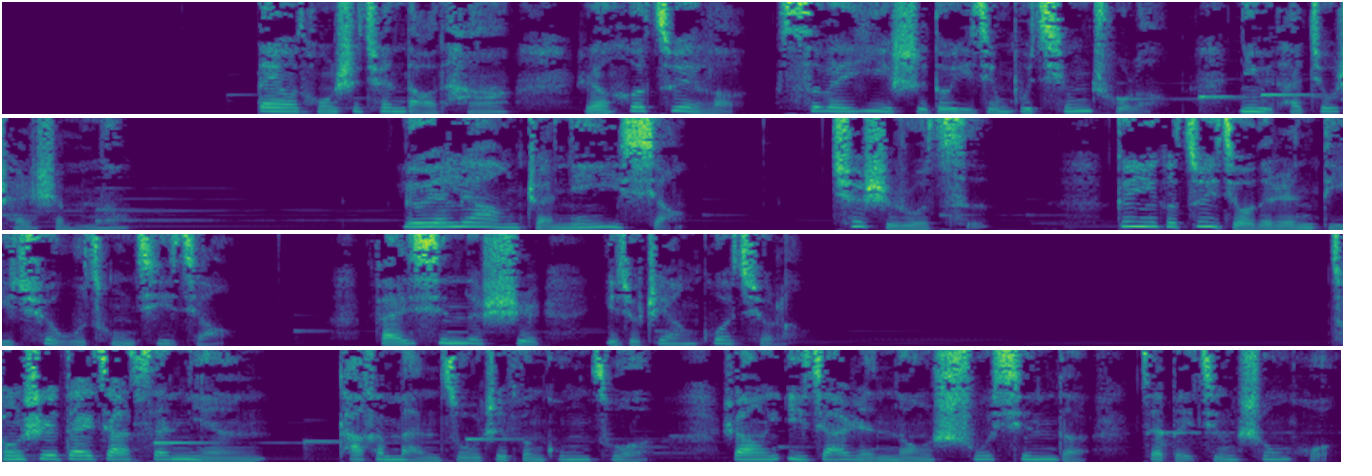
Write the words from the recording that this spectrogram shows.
但有同事劝导他：“人喝醉了，思维意识都已经不清楚了，你与他纠缠什么呢？”刘元亮转念一想，确实如此，跟一个醉酒的人的确无从计较，烦心的事也就这样过去了。从事代驾三年。他很满足这份工作，让一家人能舒心的在北京生活。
